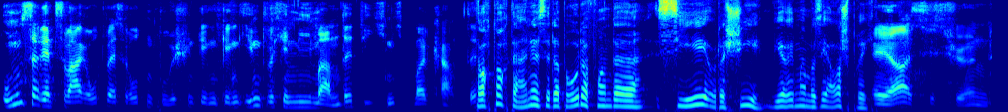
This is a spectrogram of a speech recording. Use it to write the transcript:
unseren zwei rot-weiß-roten Burschen gegen, gegen irgendwelche Niemande, die ich nicht mal kannte. Doch, doch, der eine ist ja der Bruder von der Sie oder Ski, wie auch immer man sie ausspricht. Ja, es ist schön.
